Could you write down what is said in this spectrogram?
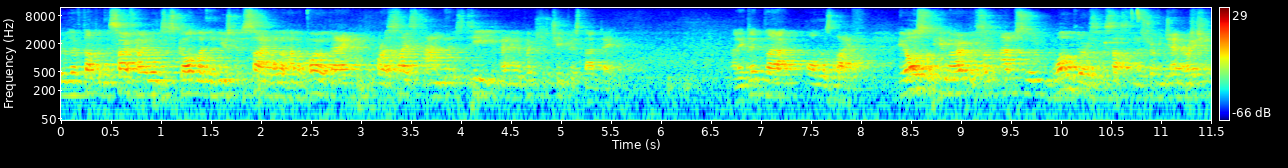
who lived up in the South Highlands of Scotland and used to decide whether to have a boiled egg or a sliced ham for his tea, depending on which was cheapest that day. And he did that all his life. He also came out with some absolute wonders of the sustenance-driven generation,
